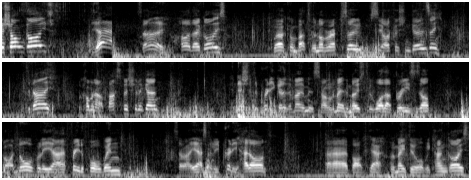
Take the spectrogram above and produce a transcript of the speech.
Fish on guys? Yeah! So, hi there guys. Welcome back to another episode of CI Fishing Guernsey. Today, we're coming out bass fishing again. Conditions are pretty good at the moment, so I'm gonna make the most of it while that breeze is up. Got a northerly uh, three to four wind. So uh, yeah, it's gonna be pretty head on. Uh, but yeah, we'll make do what we can guys.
